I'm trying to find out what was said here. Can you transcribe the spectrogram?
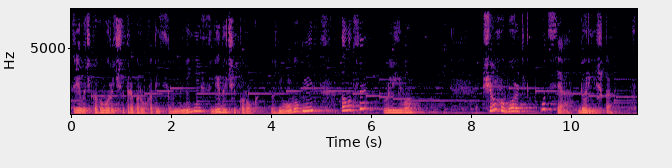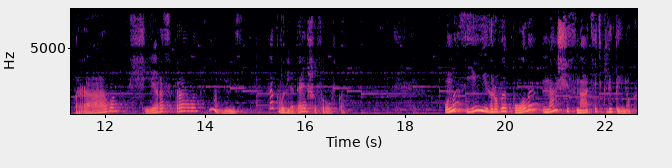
стрілочка говорить, що треба рухатись вниз, слідуючий крок знову вниз, а оце вліво. Що говорить оця доріжка? Вправо, ще раз вправо і вниз. Так виглядає шифровка. У нас є ігрове поле на 16 клітинок.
